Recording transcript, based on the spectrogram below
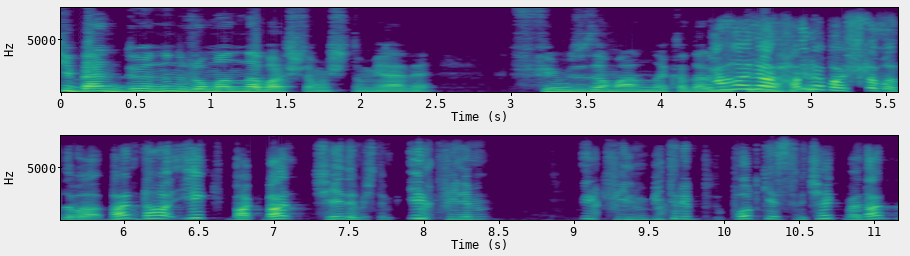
Ki ben Düğün'ün romanına başlamıştım yani. Film zamanına kadar Ben hala diye. hala başlamadım ha. Ben daha ilk bak ben şey demiştim. İlk film ilk film bitirip podcast'ini çekmeden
